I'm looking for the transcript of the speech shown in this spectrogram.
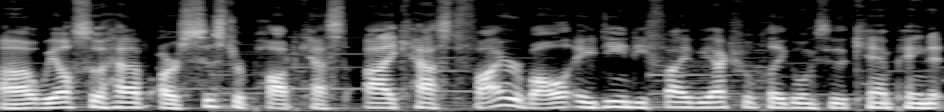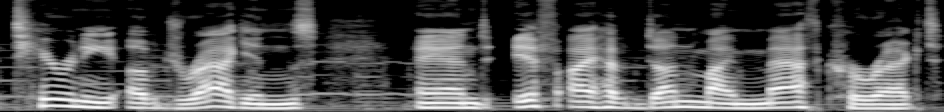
Uh, we also have our sister podcast, iCast Fireball, a D&D 5e actual play going through the campaign Tyranny of Dragons. And if I have done my math correct,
